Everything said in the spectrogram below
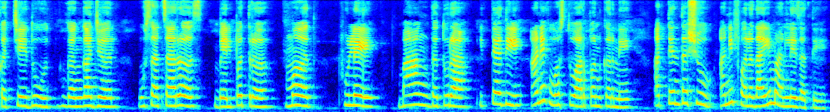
कच्चे दूध गंगाजल उसाचा रस बेलपत्र मध फुले भांग धतुरा इत्यादी अनेक वस्तू अर्पण करणे अत्यंत शुभ आणि फलदायी मानले जाते.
